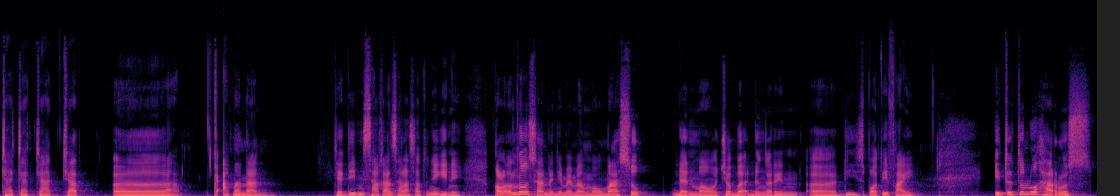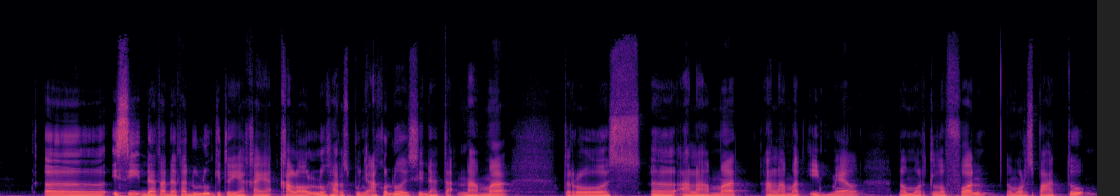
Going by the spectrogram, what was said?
cacat-cacat uh, keamanan. Jadi misalkan salah satunya gini, kalau lu seandainya memang mau masuk dan mau coba dengerin uh, di Spotify, itu tuh lu harus uh, isi data-data dulu gitu ya. Kayak kalau lu harus punya akun lu isi data nama terus uh, alamat alamat email nomor telepon nomor sepatu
